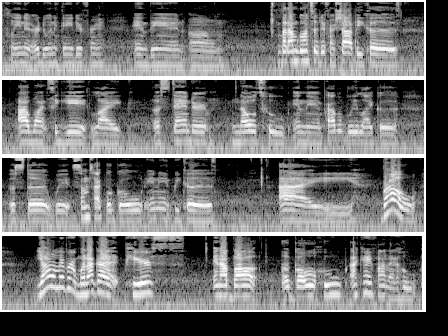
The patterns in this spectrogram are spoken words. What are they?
clean it or do anything different. And then um but i'm going to a different shop because i want to get like a standard nose hoop and then probably like a a stud with some type of gold in it because i bro y'all remember when i got pierced and i bought a gold hoop? I can't find that hoop.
